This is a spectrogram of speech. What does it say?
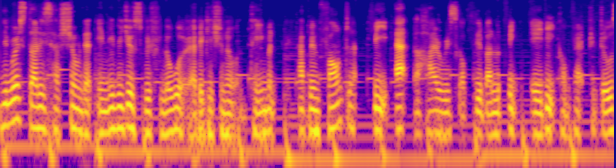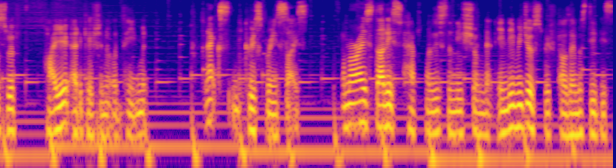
Numerous studies have shown that individuals with lower educational attainment have been found to be at a higher risk of developing AD compared to those with higher educational attainment. Next, decreased brain size. MRI studies have consistently shown that individuals with Alzheimer's disease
